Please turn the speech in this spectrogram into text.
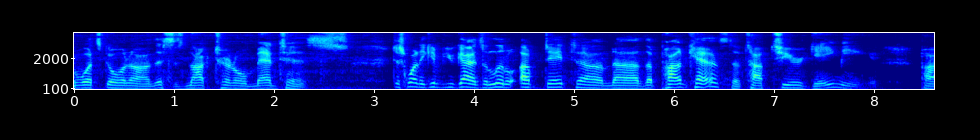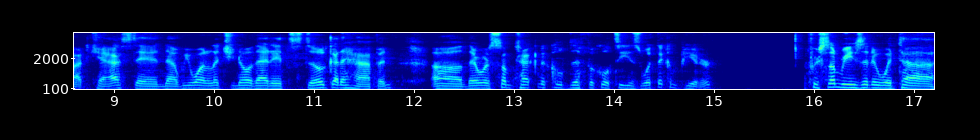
what's going on? This is Nocturnal Mantis. Just want to give you guys a little update on uh, the podcast, the Top Tier Gaming podcast, and uh, we want to let you know that it's still going to happen. Uh, there was some technical difficulties with the computer. For some reason, it would uh,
